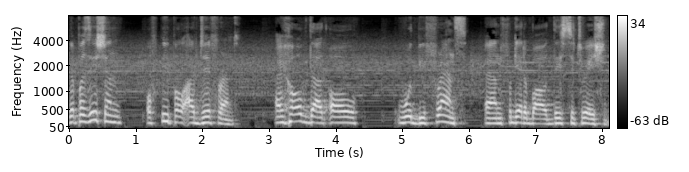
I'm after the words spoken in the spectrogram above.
the position of people are different I hope that all would be friends and forget about this situation.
